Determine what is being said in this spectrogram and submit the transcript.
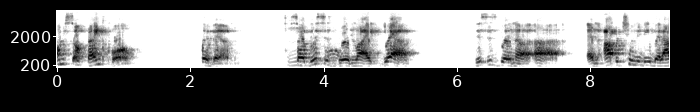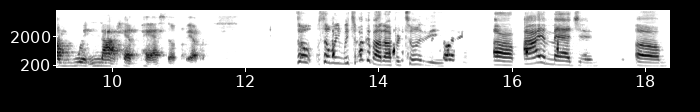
I'm so thankful for them. Mm-hmm. So this has been like, yeah, this has been a, a an opportunity that I would not have passed up ever. So, so when we talk about opportunity, um, I imagine um,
